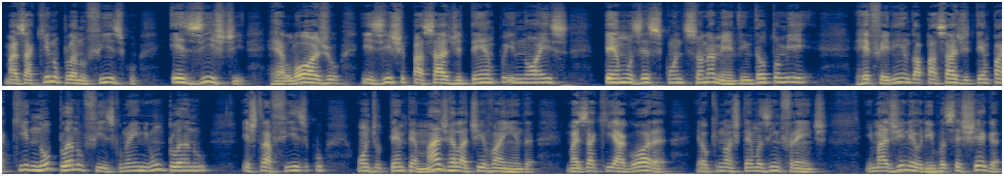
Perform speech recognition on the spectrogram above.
Mas aqui no plano físico existe relógio, existe passagem de tempo e nós temos esse condicionamento. Então estou me referindo à passagem de tempo aqui no plano físico, não é em nenhum plano extrafísico, onde o tempo é mais relativo ainda. Mas aqui agora é o que nós temos em frente. Imagina, Euri, você chega.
